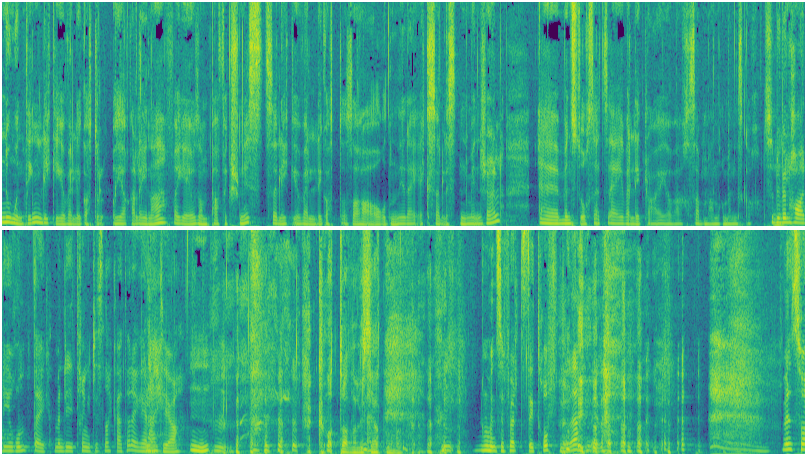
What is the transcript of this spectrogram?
Noen ting liker jeg jo veldig godt å å gjøre alene, for jeg er jo sånn perfeksjonist, så jeg liker jo veldig godt å ha orden i de Excel-listene mine sjøl. Eh, men stort sett så er jeg veldig glad i å være sammen med andre mennesker. Så du vil ha de rundt deg, men de trenger ikke snakke til deg hele tida? Mm. Mm. Godt analysert, Mona. Noen som følte seg truffet der. Men så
